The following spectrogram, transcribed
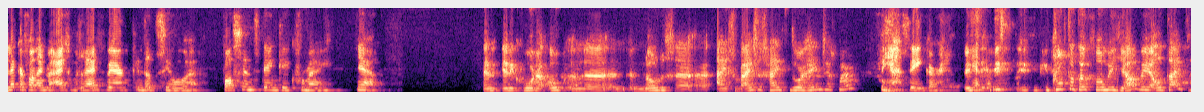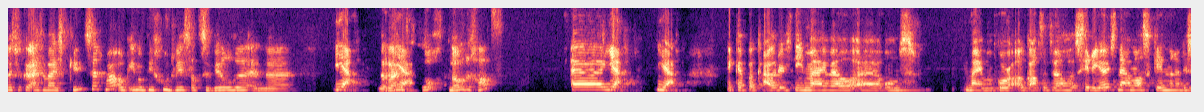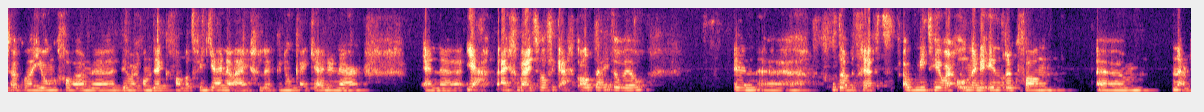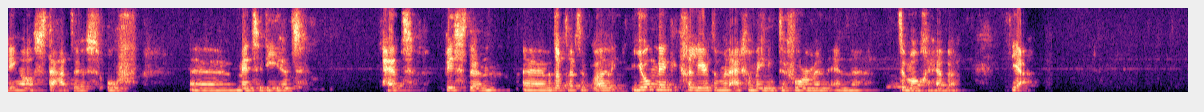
lekker vanuit mijn eigen bedrijf werk. En dat is heel uh, passend, denk ik, voor mij. Ja. En, en ik hoor daar ook een, een, een nodige uh, eigenwijzigheid doorheen, zeg maar. Ja, zeker. Is, ja. Is, is, klopt dat ook gewoon met jou? Ben je altijd, was je ook een eigenwijs kind, zeg maar? Ook iemand die goed wist wat ze wilde en uh, ja. de ruimte ja. toch nodig had? ja, ja. Ik heb ook ouders die mij wel ons en mijn broer ook altijd wel serieus namen als kinderen. Dus ook wel jong gewoon uh, heel erg ontdekken van wat vind jij nou eigenlijk en hoe kijk jij ernaar. En uh, ja, eigenwijs was ik eigenlijk altijd al wel. En wat dat betreft ook niet heel erg onder de indruk van ehm, nou, dingen als status of mensen die het, het wisten. wat dat betreft heb ik wel jong, denk ik, geleerd om een eigen mening te vormen en te mogen hebben. Ja.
